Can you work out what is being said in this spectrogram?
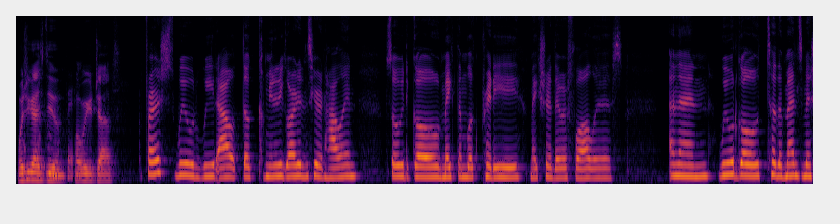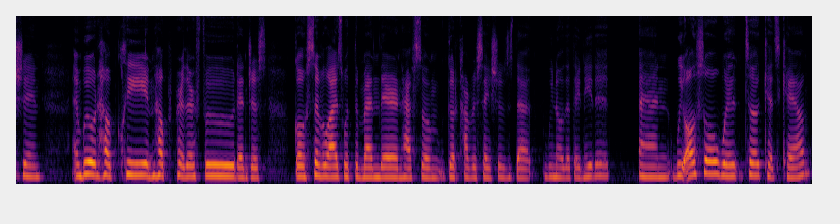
What'd you guys do? remember. What were your jobs? First, we would weed out the community gardens here in Holland. So we'd go make them look pretty, make sure they were flawless. And then we would go to the men's mission and we would help clean, and help prepare their food, and just go civilize with the men there and have some good conversations that we know that they needed. And we also went to kids camp.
